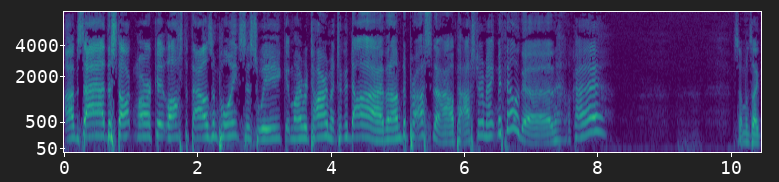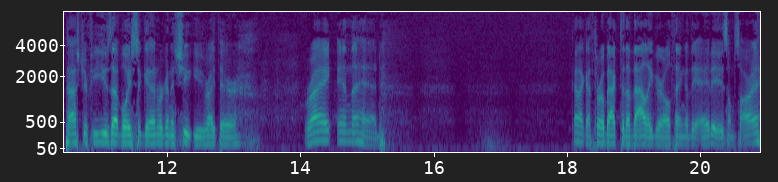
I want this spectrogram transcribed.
I'm sad the stock market lost a thousand points this week and my retirement took a dive and I'm depressed now. Pastor, make me feel good. Okay? Someone's like, Pastor, if you use that voice again, we're going to shoot you right there, right in the head. Kind of like a throwback to the Valley Girl thing of the 80s. I'm sorry.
